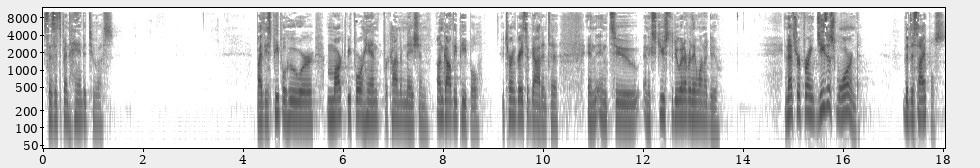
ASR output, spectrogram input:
says it's been handed to us by these people who were marked beforehand for condemnation, ungodly people who turned grace of God into, in, into an excuse to do whatever they want to do. And that's referring, Jesus warned the disciples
